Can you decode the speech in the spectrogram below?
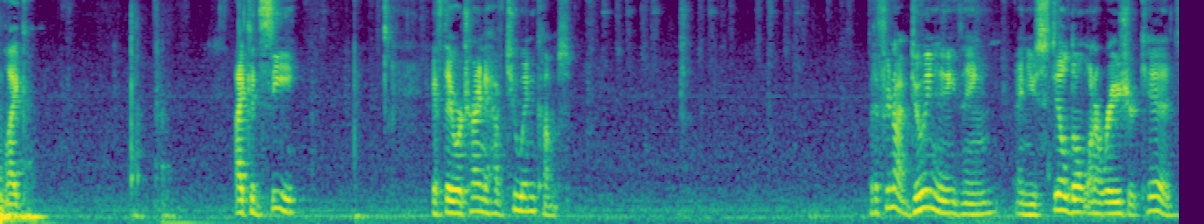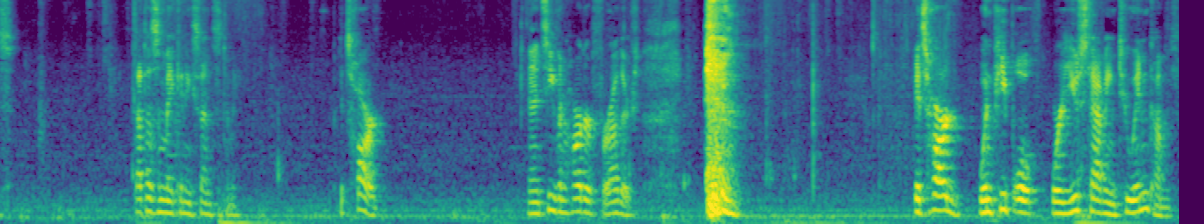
Like, I could see if they were trying to have two incomes. But if you're not doing anything and you still don't want to raise your kids, that doesn't make any sense to me. It's hard. And it's even harder for others. it's hard when people were used to having two incomes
